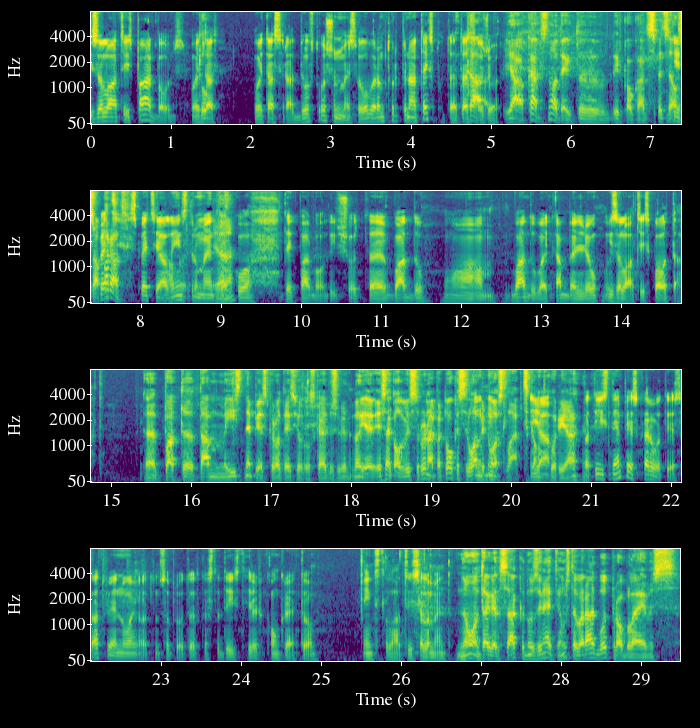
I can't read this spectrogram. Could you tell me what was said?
izolācijas pārbaudes. Vai tas vai tas ir atbilstoši, un mēs vēl varam turpināt eksploatēt esošo. Jā, kā tas notiek? Tur ir kaut kāds speciāls ir aparāts. Speciāli instrumenti, jā. ar ko tiek pārbaudīt šo vadu, um, vadu vai kabeļu izolācijas kvalitāti. Pat tam īsti nepieskaroties, jo skaidrs ir. Nu, es atkal visu runāju par to, kas ir labi -hmm. noslēpts kaut jā, kur. Jā. Pat īsti nepieskaroties, atvienojot un saprotot, kas tad īsti ir konkrēto instalācijas elementu. Nu, tagad saka, nu, ziniet, jums te varētu būt problēmas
